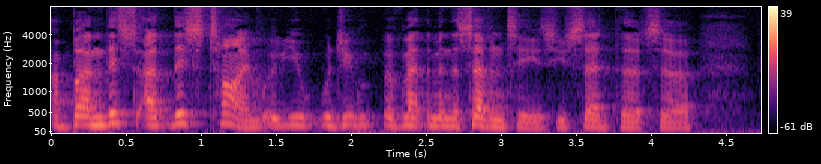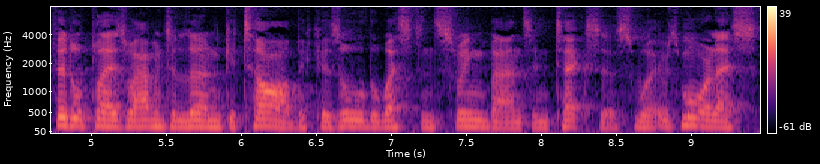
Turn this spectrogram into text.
uh, but this at this time, you would you have met them in the seventies? You said that uh, fiddle players were having to learn guitar because all the Western swing bands in Texas were it was more or less,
